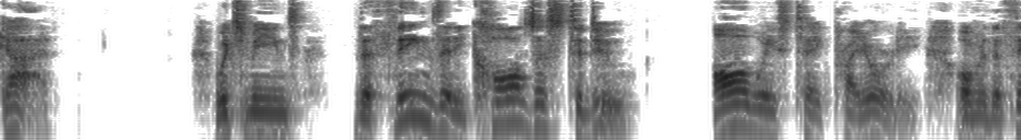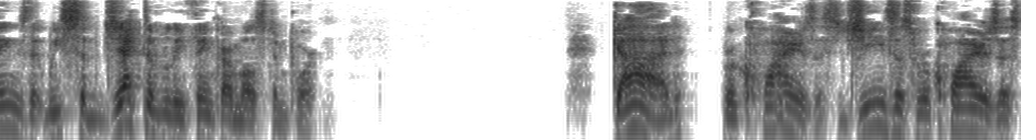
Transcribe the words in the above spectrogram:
God, which means the things that He calls us to do always take priority over the things that we subjectively think are most important. God requires us, Jesus requires us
